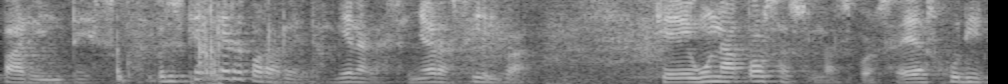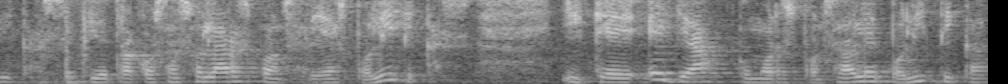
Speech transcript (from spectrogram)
parentesco. Pero es que hay que recordarle también a la señora Silva que una cosa son las responsabilidades jurídicas y otra cosa son las responsabilidades políticas. Y que ella, como responsable política,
